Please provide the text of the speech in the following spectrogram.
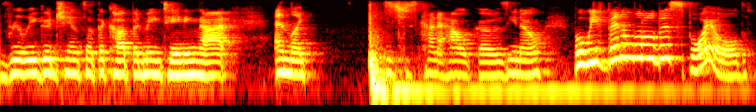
really good chance at the cup and maintaining that. And like, it's just kind of how it goes, you know. But we've been a little bit spoiled.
